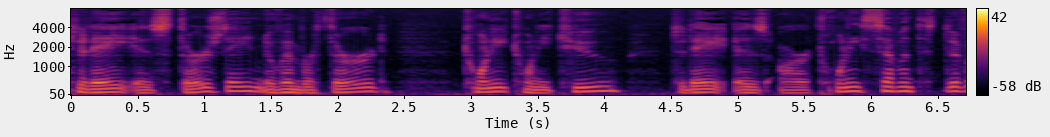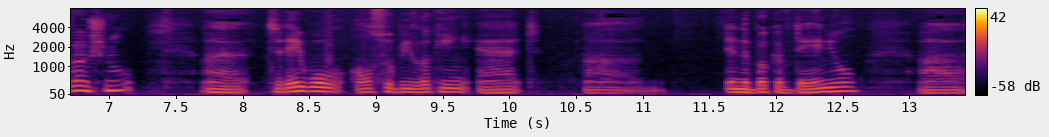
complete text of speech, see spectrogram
Today is Thursday, November 3rd, 2022. Today is our 27th devotional. Uh, today we'll also be looking at, uh, in the book of Daniel, uh,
